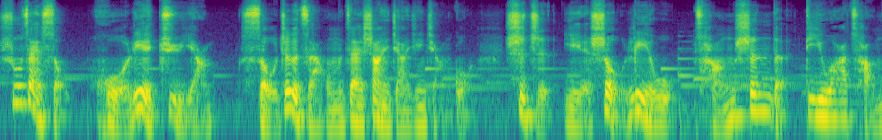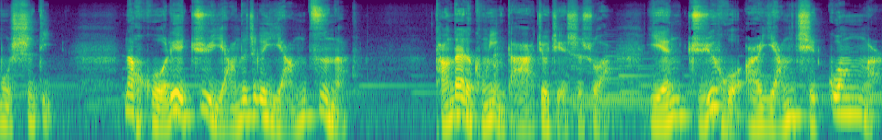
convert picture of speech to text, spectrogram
书在手，火烈巨阳。手这个字啊，我们在上一讲已经讲过，是指野兽猎物藏身的低洼草木湿地。那火烈巨阳的这个阳字呢，唐代的孔颖达就解释说啊，言举火而扬其光耳。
